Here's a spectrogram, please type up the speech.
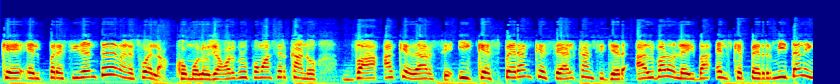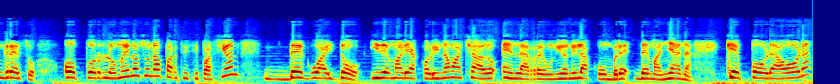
que el presidente de Venezuela, como lo llama el grupo más cercano, va a quedarse y que esperan que sea el canciller Álvaro Leiva el que permita el ingreso o por lo menos una participación de Guaidó y de María Corina Machado en la reunión y la cumbre de mañana, que por ahora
